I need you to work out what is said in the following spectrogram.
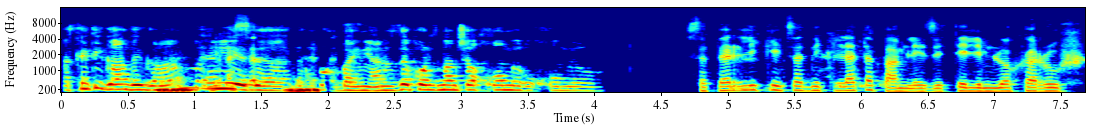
עשיתי גם וגם, אין לי איזה דקות בעניין הזה, כל זמן שהחומר הוא חומר. ספר לי כיצד נקלטת פעם לאיזה תלם לא חרוש,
